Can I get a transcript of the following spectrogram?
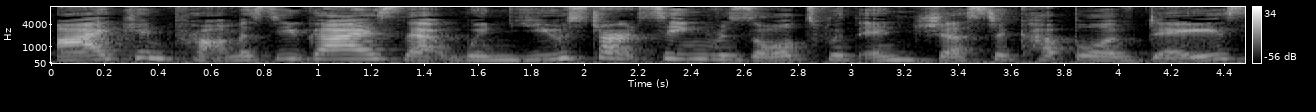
I can promise you guys that when you start seeing results within just a couple of days,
